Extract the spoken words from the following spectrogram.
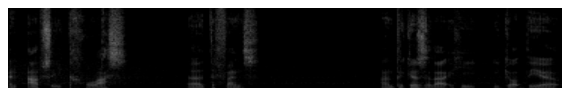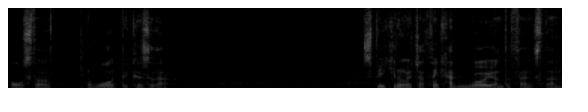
an absolutely class uh, defense. And because of that, he, he got the uh, All-Star award because of that. Speaking of which, I think I had Roy on defense then,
